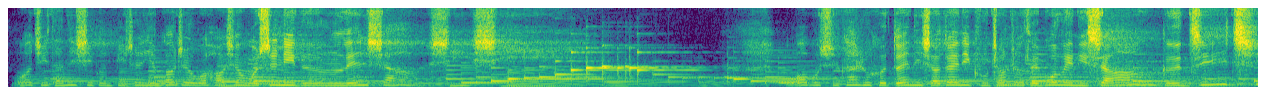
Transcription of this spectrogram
我记得你习惯闭着眼抱着我，好像我是你的脸，笑嘻嘻。我不知该如何对你笑，对你哭，张着嘴不理你，像个机器。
